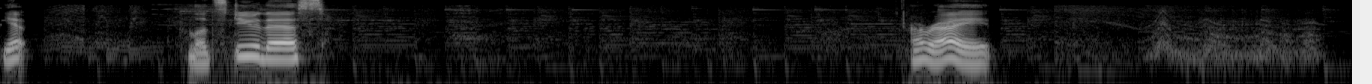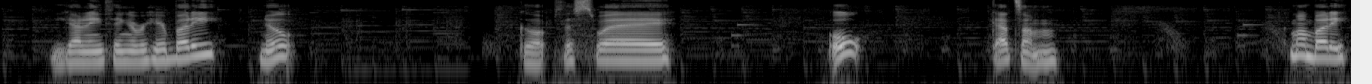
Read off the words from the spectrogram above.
Yep. Let's do this. Alright. You got anything over here, buddy? Nope. Go up this way. Oh! Got something. Come on, buddy.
